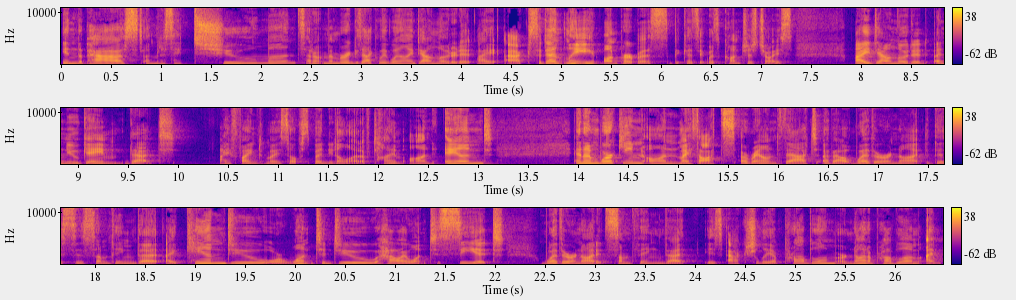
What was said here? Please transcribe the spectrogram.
in the past, I'm going to say two months, I don't remember exactly when I downloaded it. I accidentally, on purpose, because it was a conscious choice, I downloaded a new game that I find myself spending a lot of time on. And and I'm working on my thoughts around that about whether or not this is something that I can do or want to do, how I want to see it, whether or not it's something that is actually a problem or not a problem. I'm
